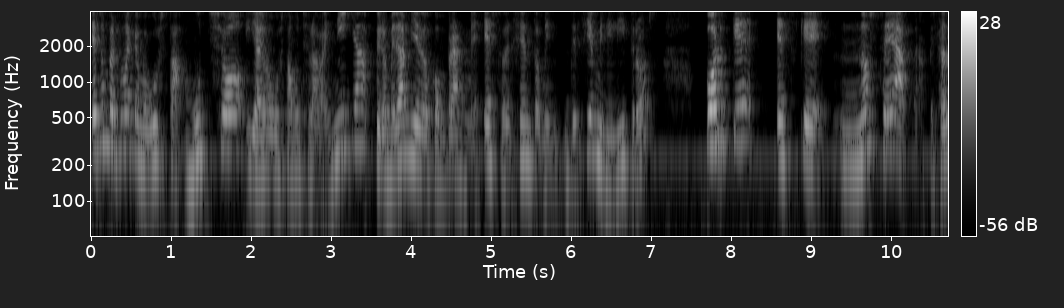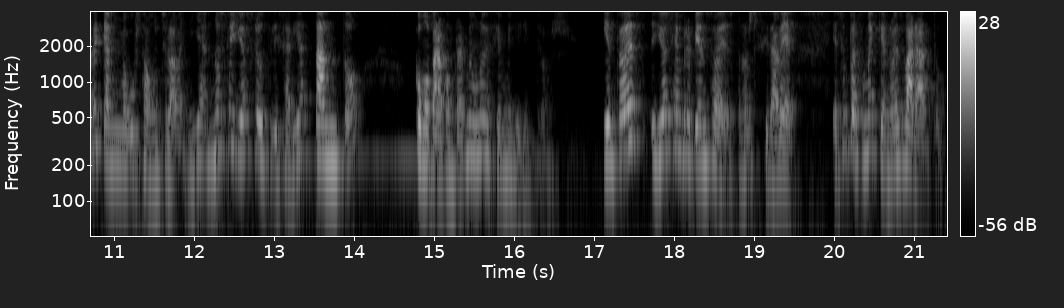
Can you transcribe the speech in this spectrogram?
Es un perfume que me gusta mucho y a mí me gusta mucho la vainilla, pero me da miedo comprarme eso de, 100, de 100 mililitros porque es que no sé, a pesar de que a mí me gusta mucho la vainilla, no sé yo si lo utilizaría tanto como para comprarme uno de 100 mililitros. Y entonces yo siempre pienso esto, ¿no? Es decir, a ver, es un perfume que no es barato.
